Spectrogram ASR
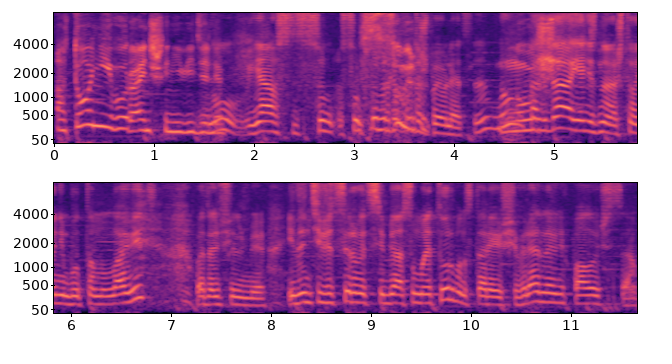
А то они его раньше не видели. Ну, я в сум- су- в «Сумерках» «Сумерки». тоже появляется. да? Ну, Ну, тогда я не знаю, что они будут там ловить в этом фильме. Идентифицировать себя с Умой Турман, стареющей, вряд ли у них получится.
